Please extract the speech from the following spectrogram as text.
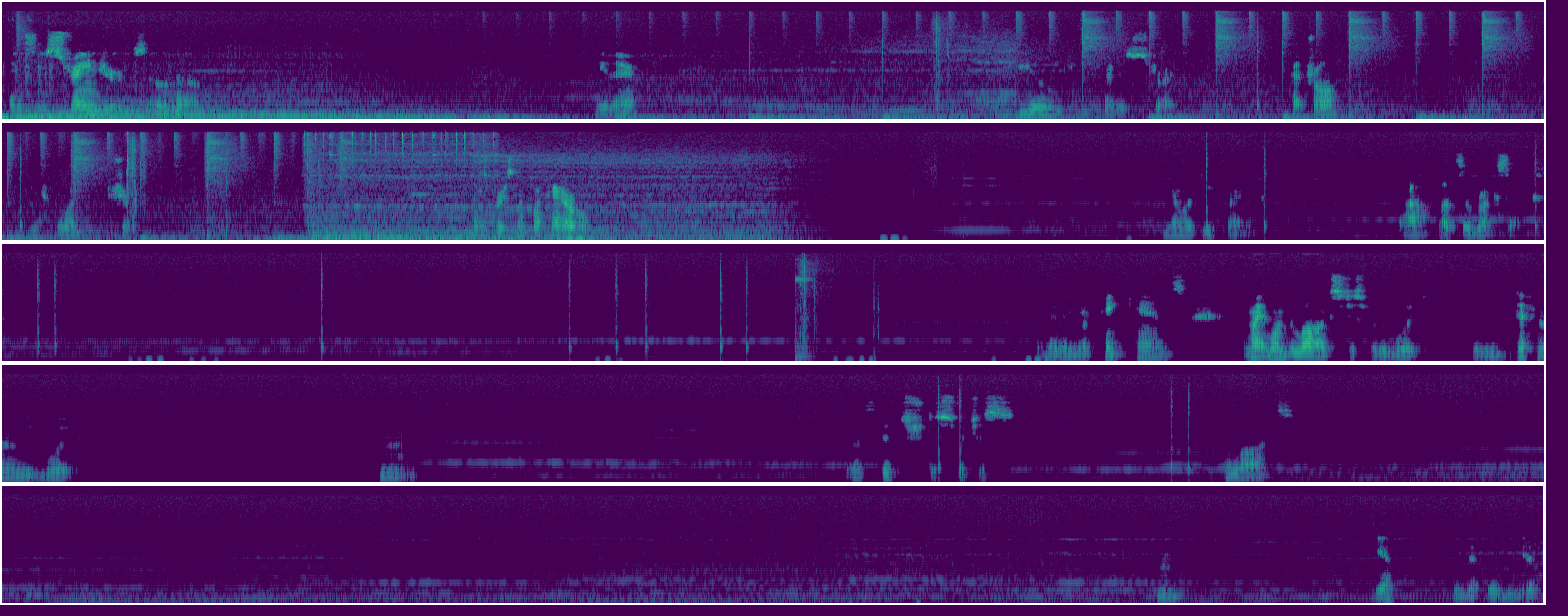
And some strangers. Oh no. Field Predator Strike. Petrol? Yeah, the one, sure. More charisma for Harold. Now what do you find? Wow, lots of rucksacks. Paint cans. We might want the logs just for the wood, because we definitely need wood. Hmm. Let's ditch that will be it.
